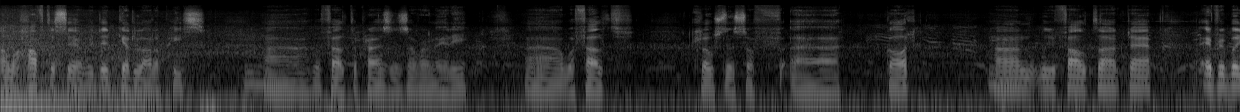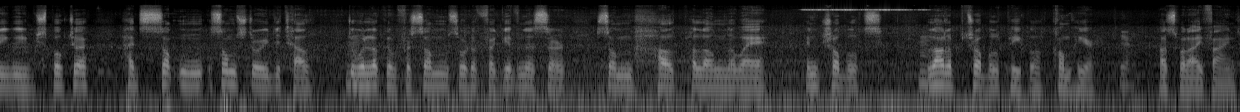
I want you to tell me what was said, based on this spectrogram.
and we have to say we did get a lot of peace. Mhm. Uh, we felt the presence of Our Lady. Uh, we felt closeness of uh, God, Mhm. and we felt that uh, everybody we spoke to had something, some story to tell. They were Mhm. looking for some sort of forgiveness or some help along the way in troubles. Mhm. A lot of troubled people come here. Yeah. That's what I find.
